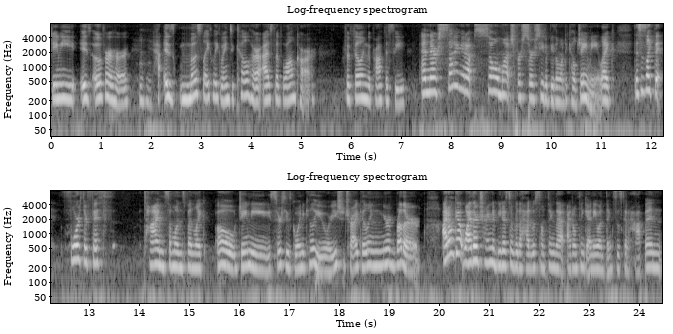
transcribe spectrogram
Jaime is over her, mm-hmm. ha- is most likely going to kill her as the valonqar, fulfilling the prophecy. And they're setting it up so much for Cersei to be the one to kill Jaime. Like, this is like the fourth or fifth time someone's been like, oh, Jaime, Cersei's going to kill you, or you should try killing your brother. I don't get why they're trying to beat us over the head with something that I don't think anyone thinks is going to happen.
